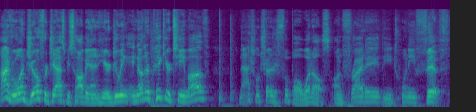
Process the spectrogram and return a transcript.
Hi everyone, Joe for Jaspy's Hobbyland here, doing another pick your team of National Treasure Football. What else? On Friday the 25th.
